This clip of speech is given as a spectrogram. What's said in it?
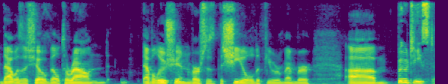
that was a show built around Evolution versus the Shield, if you remember. Um, Bootista.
